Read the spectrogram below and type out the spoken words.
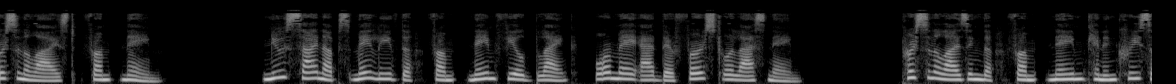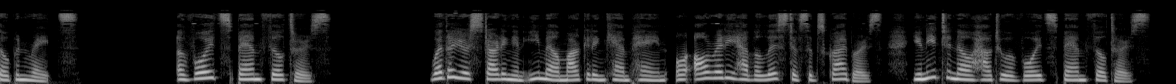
personalized from name New signups may leave the from name field blank, or may add their first or last name. Personalizing the from name can increase open rates. Avoid spam filters. Whether you're starting an email marketing campaign or already have a list of subscribers, you need to know how to avoid spam filters.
